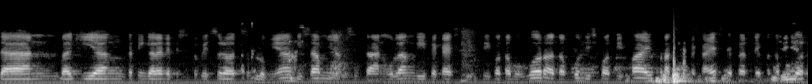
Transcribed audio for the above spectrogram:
Dan bagi yang ketinggalan episode-episode sebelumnya bisa menyaksikan ulang di PKS TV Kota Bogor ataupun di Spotify fraksi PKS DPRD Kota Bogor.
